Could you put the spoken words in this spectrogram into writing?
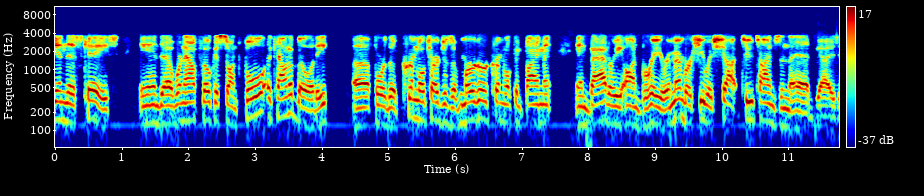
in this case. And uh, we're now focused on full accountability uh, for the criminal charges of murder, criminal confinement, and battery on Bree. Remember, she was shot two times in the head, guys.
